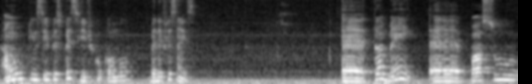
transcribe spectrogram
a um princípio específico, como beneficência. É, também é, posso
